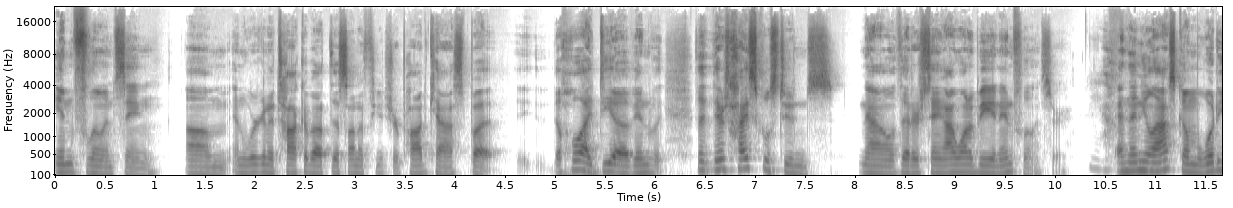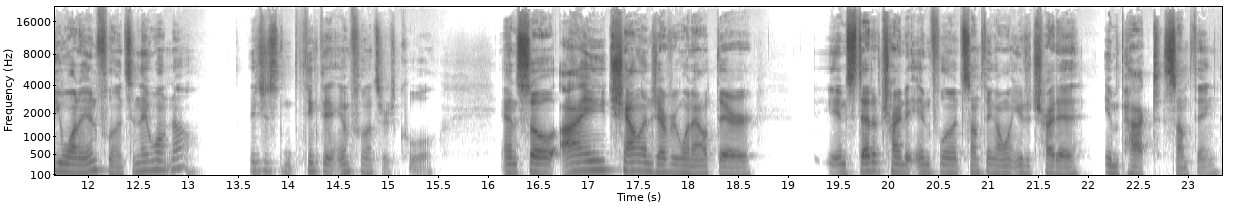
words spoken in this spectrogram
influencing, um, and we're going to talk about this on a future podcast, but the whole idea of in, there's high school students now that are saying I want to be an influencer, yeah. and then you'll ask them what do you want to influence, and they won't know. They just think that influencer is cool. And so I challenge everyone out there instead of trying to influence something, I want you to try to impact something.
